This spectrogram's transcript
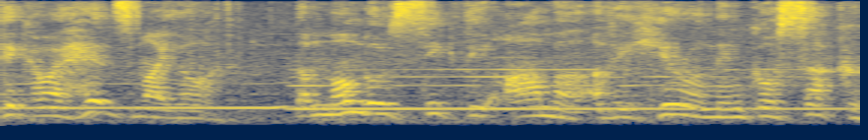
Take our heads, my lord. The Mongols seek the armor of a hero named Gosaku.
